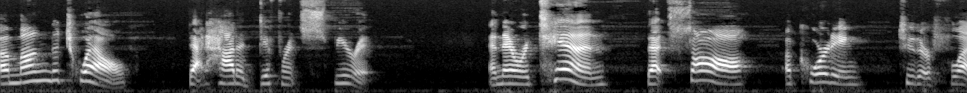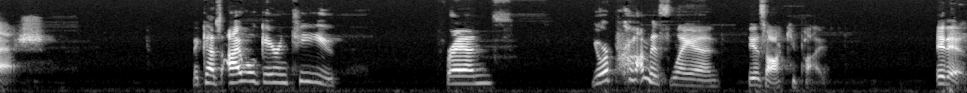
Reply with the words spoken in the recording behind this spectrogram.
among the 12 that had a different spirit. And there were 10 that saw according to their flesh. Because I will guarantee you, friends, your promised land is occupied. It is.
